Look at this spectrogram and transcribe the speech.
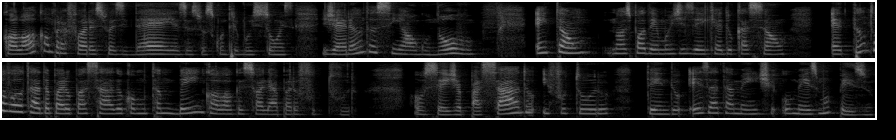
colocam para fora as suas ideias, as suas contribuições, gerando assim algo novo, então nós podemos dizer que a educação é tanto voltada para o passado como também coloca esse olhar para o futuro, ou seja, passado e futuro tendo exatamente o mesmo peso.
